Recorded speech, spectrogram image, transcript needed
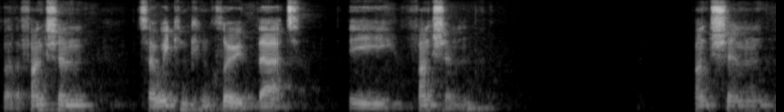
for the function. So we can conclude that the function function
